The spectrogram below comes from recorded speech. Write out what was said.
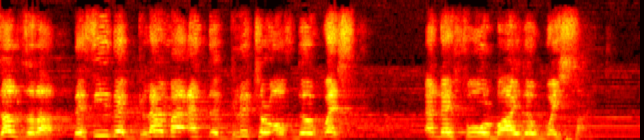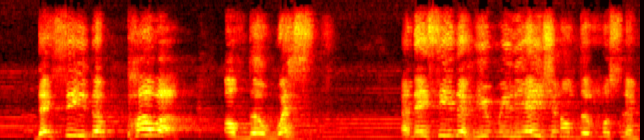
zalzala, they see the glamour and the glitter of the West, and they fall by the wayside. They see the power of the West, and they see the humiliation of the Muslim,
